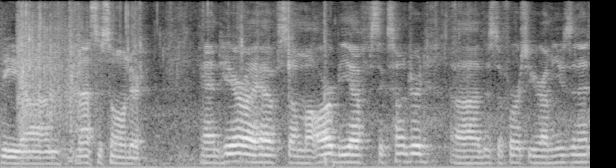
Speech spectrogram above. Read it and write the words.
the um, master cylinder. And here I have some uh, RBF 600. Uh, this is the first year I'm using it.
